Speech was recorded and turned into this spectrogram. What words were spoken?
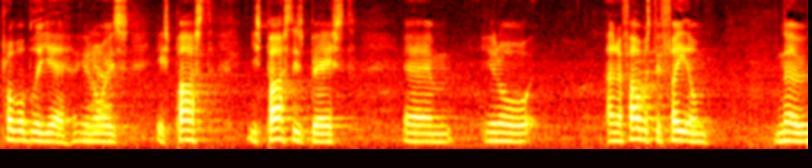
probably yeah. You know, he's he's past he's past his best. Um, you know, and if I was to fight him now,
